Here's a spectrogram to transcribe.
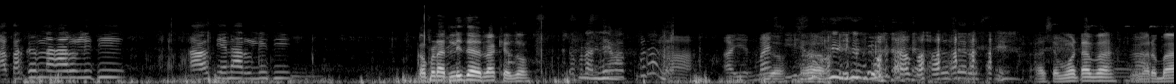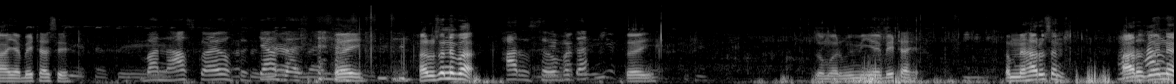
આ તાર ઘરના હારું લીધી આ સિયન હારું લીધી. કપડા જ લીધા રાખે જો. કપડા લેવા જ પડે ને. જો, હા. આ છે મોટા બા મારા બા અહીંયા બેઠા છે. બા નાસ્કો આવ્યો છે ક્યાં જાય? સારું છે ને બા? હારું છે બેટા. તઈ. જો મારી મમ્મી અહીંયા બેઠા છે. તમને સારું છે ને? સારું જોઈ ને?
